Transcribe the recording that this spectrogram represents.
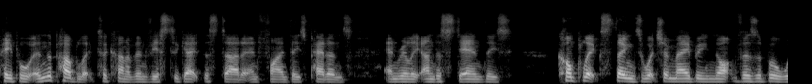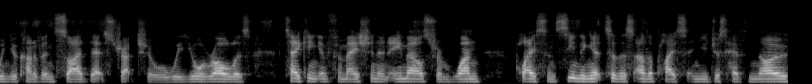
people in the public to kind of investigate this data and find these patterns and really understand these complex things which are maybe not visible when you're kind of inside that structure or where your role is taking information and emails from one place and sending it to this other place and you just have no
